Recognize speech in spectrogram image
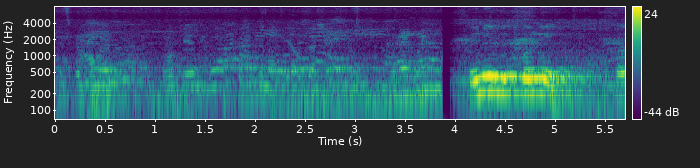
తీసుకెళ్తున్నారు ఓకే నాకు అవకాశం ఇచ్చినందుకు. వినియోగించుకొని ఆ,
